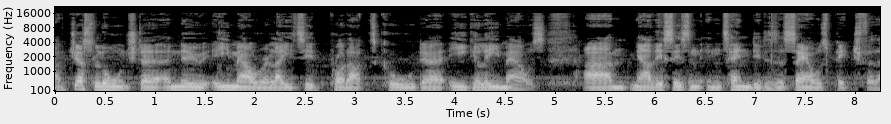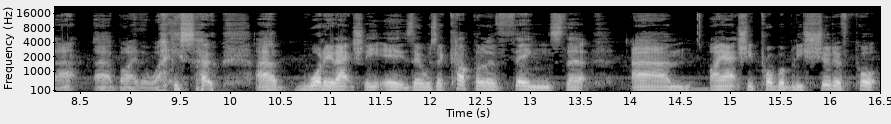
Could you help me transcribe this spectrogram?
I've just launched a, a new email related product called uh, Eagle Emails. Um, now, this isn't intended as a sales pitch for that, uh, by the way. So, uh, what it actually is, there was a couple of things that um, I actually probably should have put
